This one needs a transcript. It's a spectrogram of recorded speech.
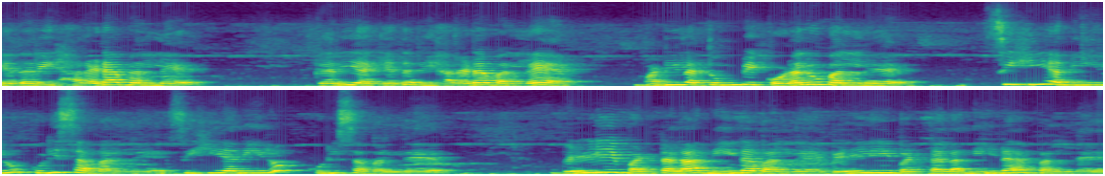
ಕೆದರಿ ಹರಡಬಲ್ಲೆ ಗರಿಯ ಕೆದರಿ ಹರಡಬಲ್ಲೆ ಮಡಿಲ ತುಂಬಿ ಕೊಡಲು ಬಲ್ಲೆ, ಸಿಹಿಯ ನೀರು ಕುಡಿಸಬಲ್ಲೆ ಸಿಹಿಯ ನೀರು ಕುಡಿಸಬಲ್ಲೆ ಬೆಳ್ಳಿ ಬಟ್ಟಲ ನೀಡಬಲ್ಲೆ ಬೆಳ್ಳಿ ಬಟ್ಟಲ ನೀಡಬಲ್ಲೆ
